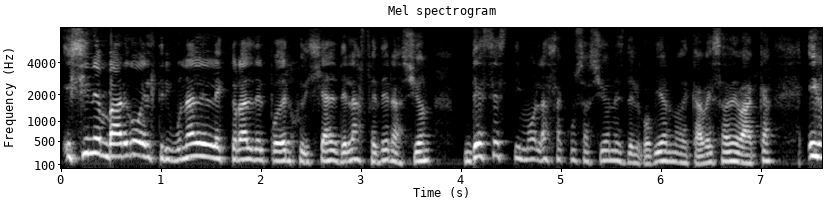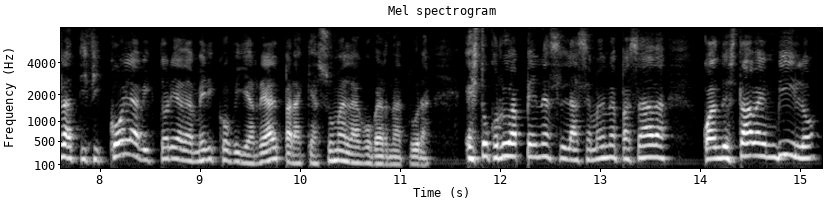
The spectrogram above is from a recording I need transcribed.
y sin embargo el Tribunal Electoral del Poder Judicial de la Federación desestimó las acusaciones del gobierno de cabeza de vaca y ratificó la victoria de Américo Villarreal para que asuma la gobernatura. Esto ocurrió apenas la semana pasada cuando estaba en vilo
